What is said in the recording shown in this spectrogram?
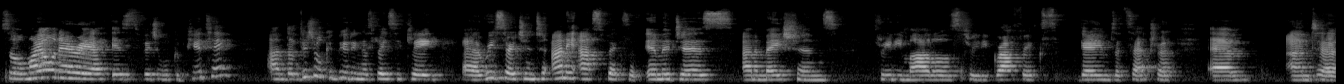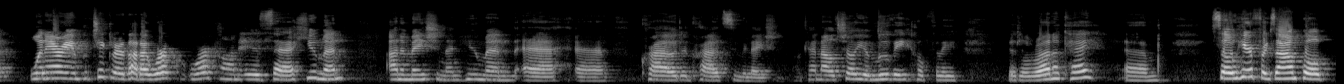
So my own area is visual computing. And the visual computing is basically uh, research into any aspects of images, animations, 3D models, 3D graphics, games, etc. Um, and uh, one area in particular that I work work on is uh, human animation and human uh, uh, crowd and crowd simulation. And I'll show you a movie. Hopefully, it'll run okay. Um, so here, for example,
